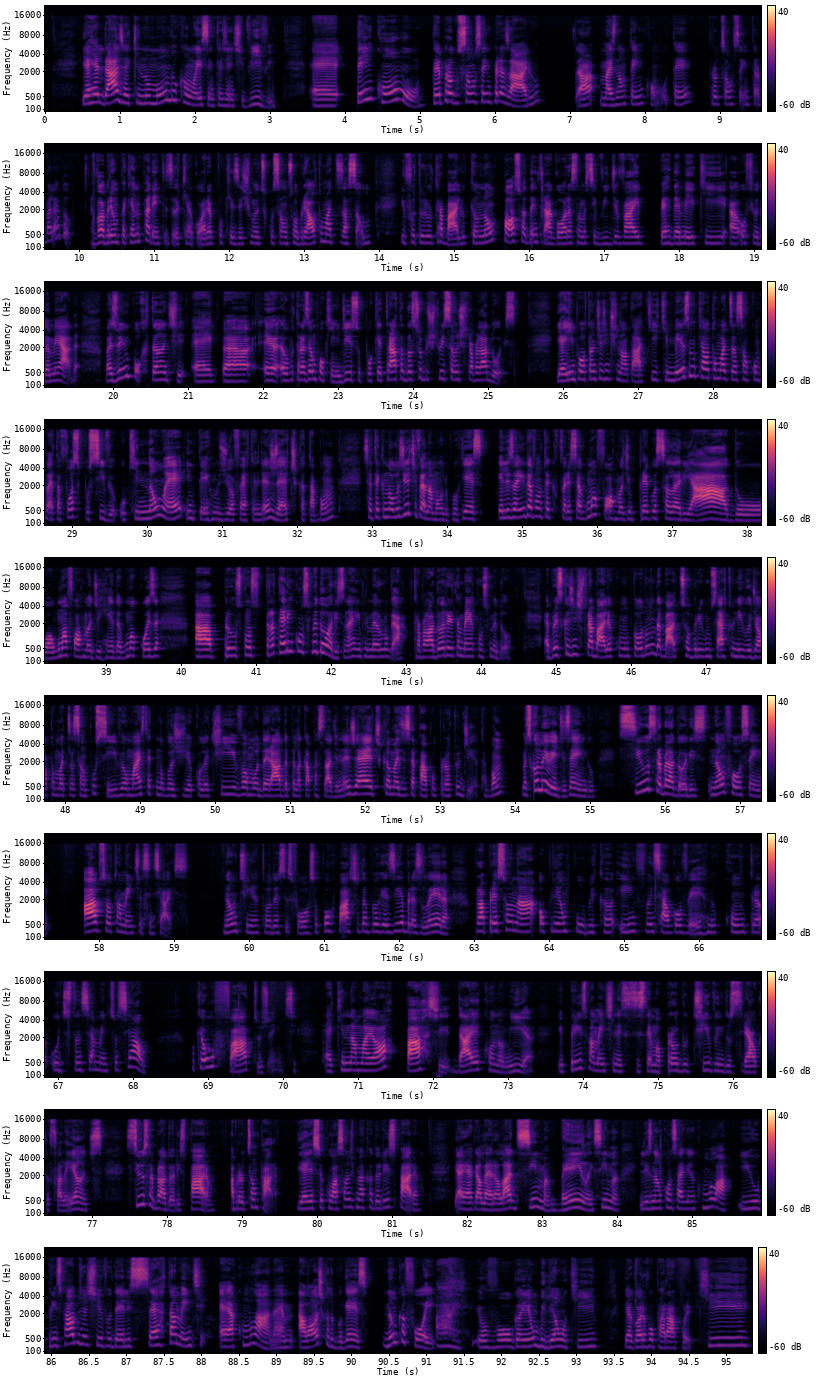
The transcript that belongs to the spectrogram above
E a realidade é que no mundo como esse em que a gente vive, é, tem como ter produção sem empresário, tá? mas não tem como ter produção sem trabalhador. Vou abrir um pequeno parênteses aqui agora, porque existe uma discussão sobre automatização e futuro do trabalho, que eu não posso adentrar agora, senão esse vídeo vai perder meio que uh, o fio da meada. Mas o importante é, uh, é eu trazer um pouquinho disso, porque trata da substituição de trabalhadores. E aí é importante a gente notar aqui que mesmo que a automatização completa fosse possível, o que não é em termos de oferta energética, tá bom? Se a tecnologia estiver na mão do burguês, eles ainda vão ter que oferecer alguma forma de emprego assalariado, alguma forma de renda, alguma coisa para terem consumidores, né? Em primeiro lugar. O trabalhador ele também é consumidor. É por isso que a gente trabalha com todo um debate sobre um certo nível de automatização possível, mais tecnologia coletiva, moderada pela capacidade energética, mas isso é papo para outro dia, tá bom? Mas como eu ia dizendo, se os trabalhadores não fossem absolutamente essenciais, não tinha todo esse esforço por parte da burguesia brasileira para pressionar a opinião pública e influenciar o governo contra o distanciamento social. Porque o fato, gente, é que na maior parte da economia, e principalmente nesse sistema produtivo industrial que eu falei antes, se os trabalhadores param, a produção para. E aí a circulação de mercadorias para. E aí a galera lá de cima, bem lá em cima, eles não conseguem acumular. E o principal objetivo deles certamente é acumular, né? A lógica do burguês nunca foi. Ai, eu vou ganhar um bilhão aqui e agora eu vou parar por aqui.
